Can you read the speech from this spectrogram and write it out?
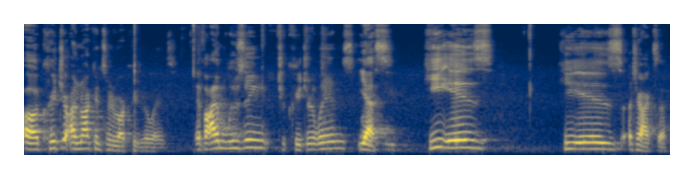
Uh, creature. I'm not concerned about creature lands. If I'm losing to creature lands, yes, he is. He is Atraxa.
